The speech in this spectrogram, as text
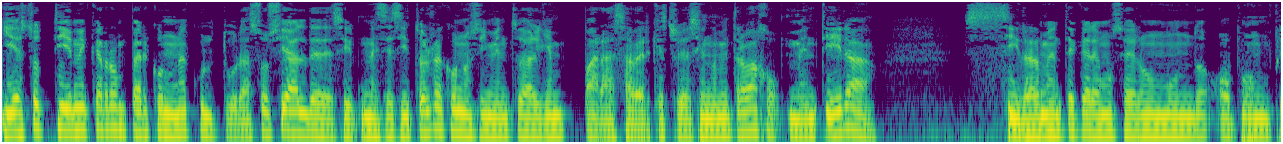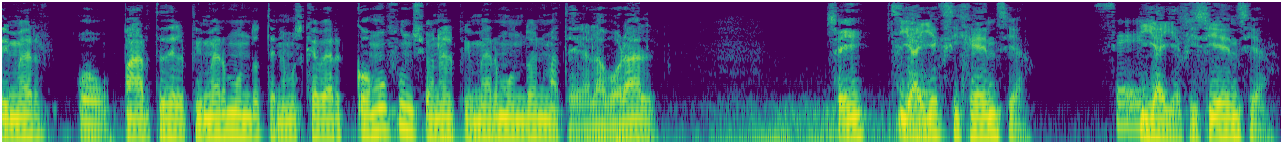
Y esto tiene que romper con una cultura social de decir, necesito el reconocimiento de alguien para saber que estoy haciendo mi trabajo. Mentira. Si realmente queremos ser un mundo o un primer o parte del primer mundo, tenemos que ver cómo funciona el primer mundo en materia laboral. ¿Sí? Y hay exigencia. Sí. Y hay eficiencia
